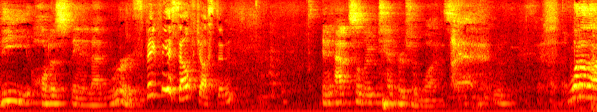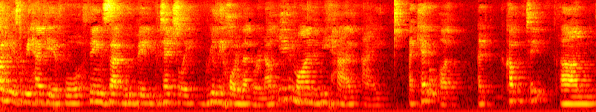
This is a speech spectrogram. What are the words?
the hottest thing in that room. Speak for yourself, Justin. In absolute temperature wise. what other ideas do we have here for things that would be potentially really hot in that room? Now, keep in mind we have a, a kettle, a, a cup of tea, um,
